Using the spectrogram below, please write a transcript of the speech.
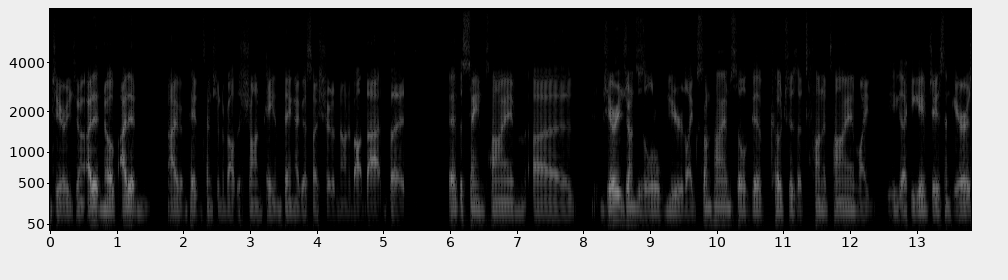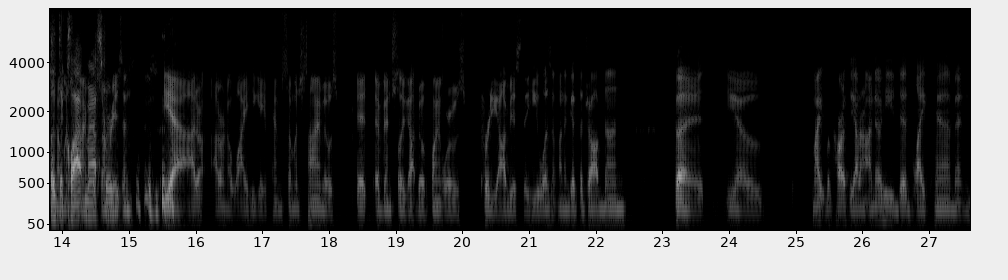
Jerry Jones. I didn't know. I didn't. I haven't paid attention about the Sean Payton thing. I guess I should have known about that. But at the same time, uh, Jerry Jones is a little weird. Like sometimes he'll give coaches a ton of time. Like like he gave Jason Garrett like so the clap master. for some reason. yeah, I don't I don't know why he gave him so much time. It was it eventually got to a point where it was pretty obvious that he wasn't going to get the job done. But you know, Mike McCarthy, I don't. I know he did like him, and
